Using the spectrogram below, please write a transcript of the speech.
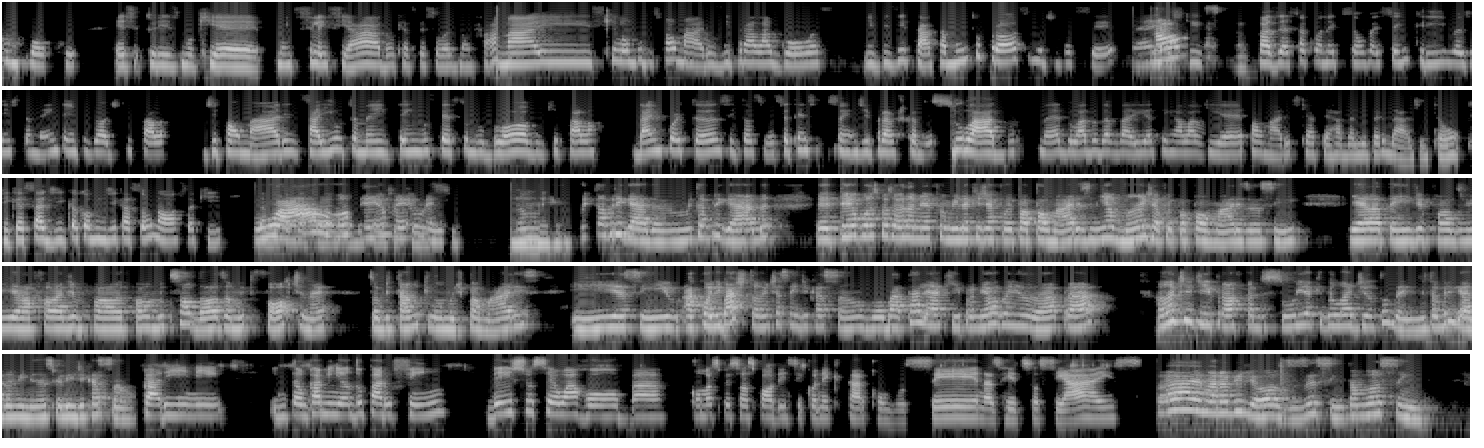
um pouco esse turismo que é muito silenciado, que as pessoas não falam, mas Quilombo dos Palmares, ir para Lagoas e visitar, está muito próximo de você, né? Acho que fazer essa conexão vai ser incrível. A gente também tem episódio que fala de Palmares, saiu também, tem um texto no blog que fala da importância. Então, se você tem esse sonho de ir para a África do Sul, do lado, né, do lado da Bahia tem a que é Palmares, que é a terra da liberdade. Então, fica essa dica como indicação nossa aqui. Uau, tenho mesmo. Então, muito obrigada, muito obrigada. Tem algumas pessoas da minha família que já foi para Palmares, minha mãe já foi para Palmares, assim, e ela tem de ela falar de uma forma muito saudosa, muito forte, né, sobre estar no quilombo de Palmares. E assim, acolhi bastante essa indicação. Vou batalhar aqui para me organizar para antes de ir para a África do Sul e aqui do ladinho também. Muito obrigada, meninas, pela indicação. Karine, então caminhando para o fim, deixe o seu arroba, como as pessoas podem se conectar com você nas redes sociais. Ai, maravilhosos. Assim, então vou assim.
